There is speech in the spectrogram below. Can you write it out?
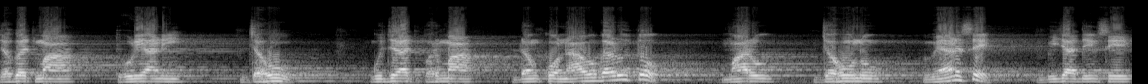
જગતમાં ધૂળિયાની જહુ ગુજરાતભરમાં ડંકો ના વગાડું તો મારું જહુનું વેણશે બીજા દિવસે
